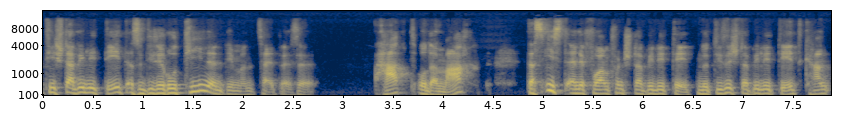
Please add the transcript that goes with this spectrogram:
die Stabilität, also diese Routinen, die man zeitweise hat oder macht, das ist eine Form von Stabilität. Nur diese Stabilität kann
